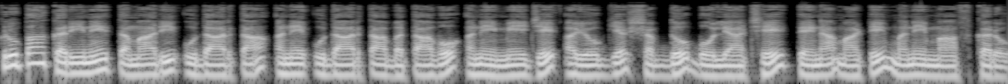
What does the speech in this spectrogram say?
કૃપા કરીને તમારી ઉદારતા અને ઉદારતા બતાવો અને મેં જે અયોગ્ય શબ્દો બોલ્યા છે તેના માટે મને માફ કરો.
